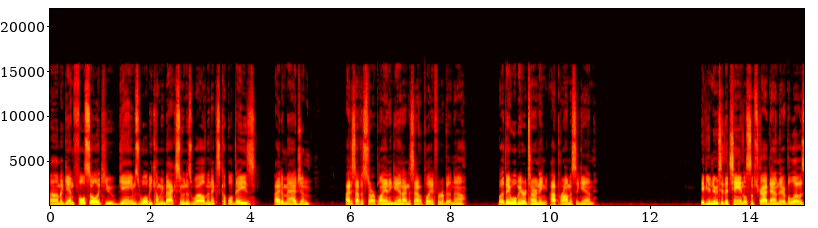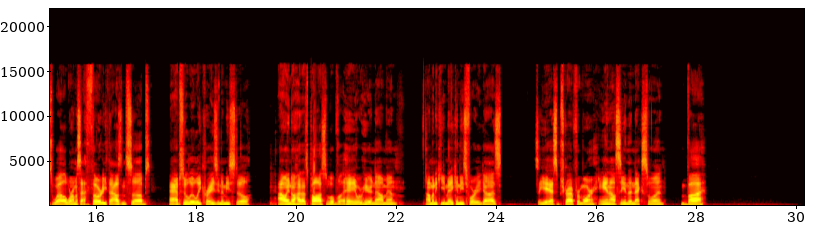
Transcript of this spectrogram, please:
Um, again, full solo queue games will be coming back soon as well the next couple days, I'd imagine. I just have to start playing again. I just haven't played for a bit now. But they will be returning, I promise again. If you're new to the channel, subscribe down there below as well. We're almost at 30,000 subs. Absolutely crazy to me still. I don't even know how that's possible, but hey, we're here now, man. I'm going to keep making these for you guys. So yeah, subscribe for more, and I'll see you in the next one. Bye.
